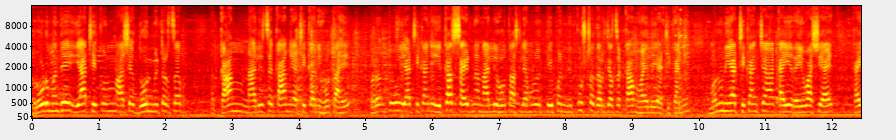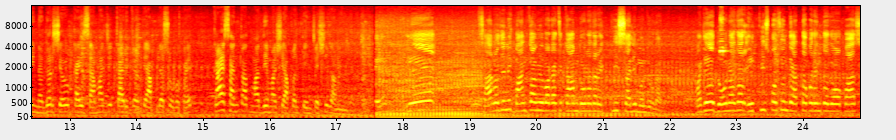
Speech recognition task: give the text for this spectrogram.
रोडमध्ये या ठिकाणून असे दोन मीटरचं काम नालीचं काम या ठिकाणी होत आहे. परंतु या ठिकाणी एकाच साईडनं नाली होत असल्यामुळे ते पण निकृष्ट दर्जाचं काम व्हायलं या ठिकाणी. म्हणून या ठिकाणच्या काही रहिवासी आहेत काही नगरसेवक काही सामाजिक कार्यकर्ते आपल्यासोबत आहेत. काय सांगतात माध्यमाशी आपण त्यांच्याशी जाणून घ्या हे सार्वजनिक बांधकाम विभागाचं काम दोन हजार एकवीस साली मंजूर झालं. म्हणजे दोन हजार एकवीसपासून ते आत्तापर्यंत जवळपास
